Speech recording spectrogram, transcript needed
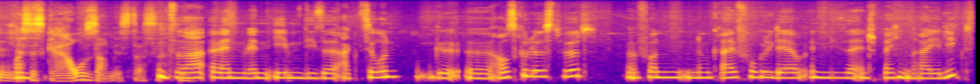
Das Und- ist grausam, ist das. Und zwar, wenn, wenn eben diese Aktion äh, ausgelöst wird äh, von einem Greifvogel, der in dieser entsprechenden Reihe liegt,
